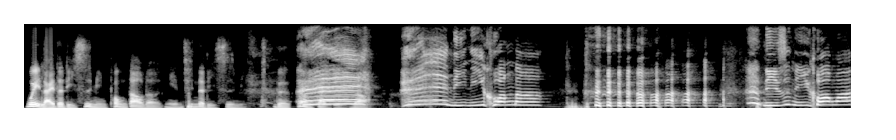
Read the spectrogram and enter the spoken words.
未来的李世民碰到了年轻的李世民的那种感觉，知道？哎，你倪匡吗？你是倪匡吗？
